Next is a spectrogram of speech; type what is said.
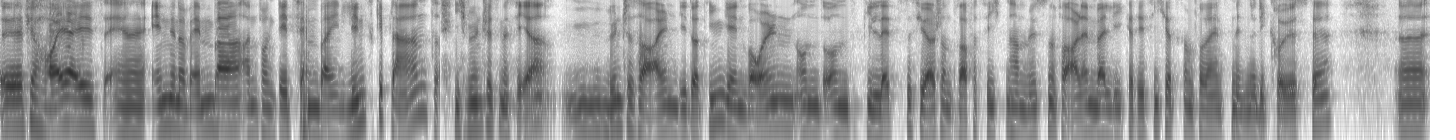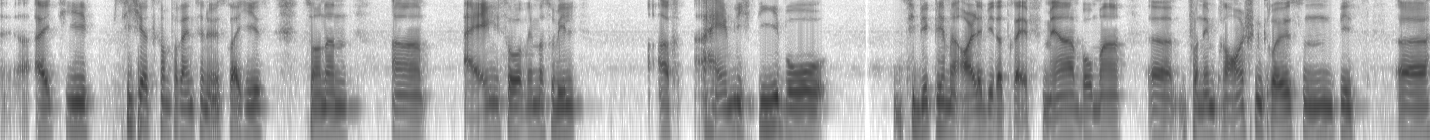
Äh, für heuer ist äh, Ende November, Anfang Dezember in Linz geplant. Ich wünsche es mir sehr, ich wünsche es allen, die dorthin gehen wollen und, und die letztes Jahr schon darauf verzichten haben müssen, vor allem weil die IKT-Sicherheitskonferenz nicht nur die größte äh, IT- Sicherheitskonferenz in Österreich ist, sondern äh, eigentlich so, wenn man so will, auch heimlich die, wo sie wirklich einmal alle wieder treffen, ja, wo man äh, von den Branchengrößen bis äh,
